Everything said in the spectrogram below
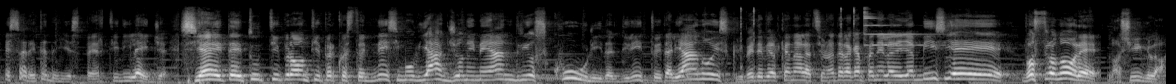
e sarete degli esperti di legge. Siete tutti pronti per questo ennesimo viaggio nei meandri oscuri del diritto italiano? Iscrivetevi al canale, azionate la campanella degli avvisi e vostro onore, la sigla!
